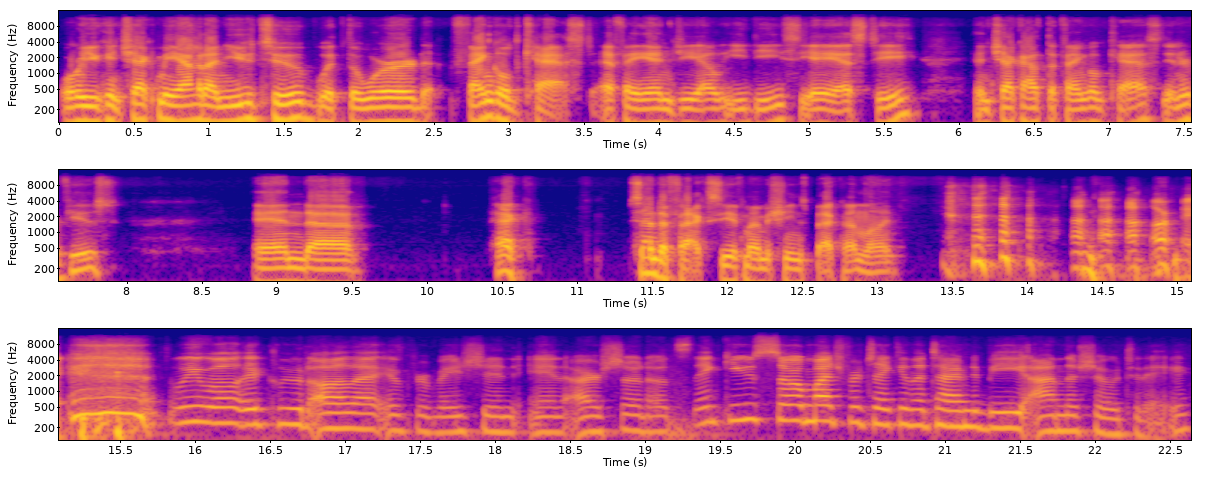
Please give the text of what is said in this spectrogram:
or you can check me out on youtube with the word fangledcast f-a-n-g-l-e-d-c-a-s-t and check out the fangledcast interviews. And uh, heck send a fax see if my machine's back online all right. We will include all that information in our show notes. Thank you so much for taking the time to be on the show today.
